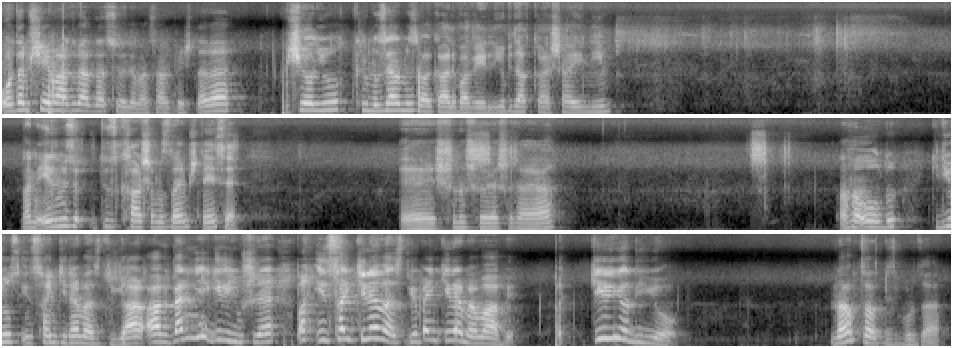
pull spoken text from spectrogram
Orada bir şey vardı benden söylemez arkadaşlar ve bir şey oluyor. Kırmızı elimiz var galiba veriliyor. Bir dakika aşağı ineyim. Lan elimiz düz karşımızdaymış neyse. Ee, şunu şöyle şuraya. Aha oldu. Gidiyoruz insan giremez diyor. Abi ben niye gireyim şuraya? Bak insan giremez diyor. Ben giremem abi. Bak giriyor diyor. Ne yapacağız biz burada?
